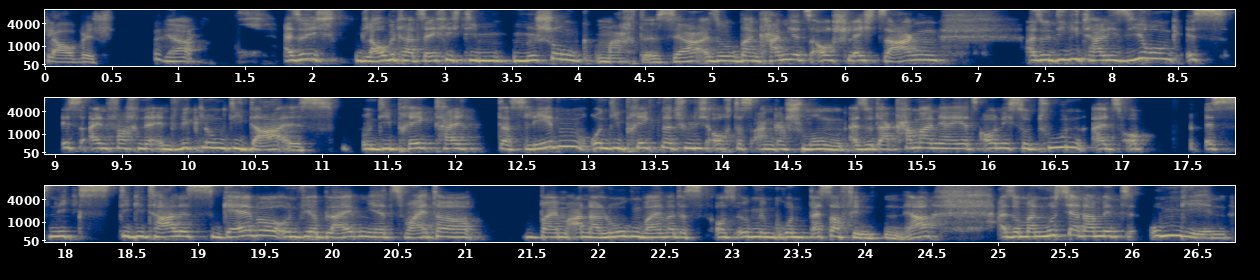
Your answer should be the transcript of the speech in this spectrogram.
glaube ich. Ja, also ich glaube tatsächlich, die Mischung macht es, ja. Also man kann jetzt auch schlecht sagen, also Digitalisierung ist, ist einfach eine Entwicklung, die da ist. Und die prägt halt das Leben und die prägt natürlich auch das Engagement. Also da kann man ja jetzt auch nicht so tun, als ob es nichts Digitales gäbe und wir bleiben jetzt weiter beim Analogen, weil wir das aus irgendeinem Grund besser finden. Ja, also man muss ja damit umgehen.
